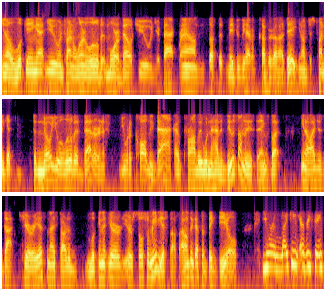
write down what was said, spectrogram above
you know, looking at you and trying to learn a little bit more about you and your background and stuff that maybe we haven't covered on our date. You know, I'm just trying to get to know you a little bit better. And if you would have called me back, I probably wouldn't have had to do some of these things. But, you know, I just got curious and I started looking at your, your social media stuff. I don't think that's a big deal. You are liking everything.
